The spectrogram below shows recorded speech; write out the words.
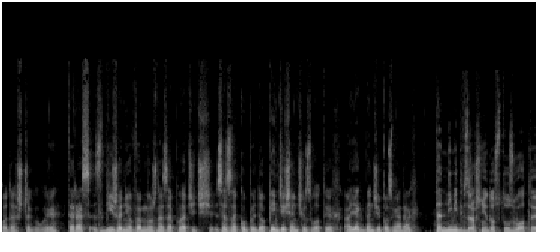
poda szczegóły. Teraz zbliżeniowo można zapłacić za zakupy do 50 zł, a jak będzie po zmianach? Ten limit wzrośnie do 100 zł.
